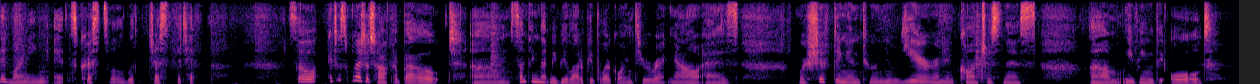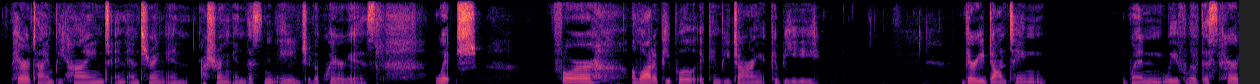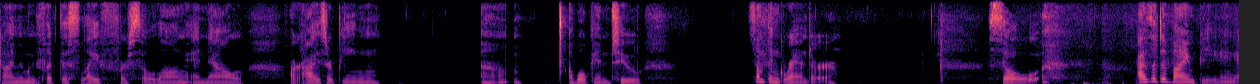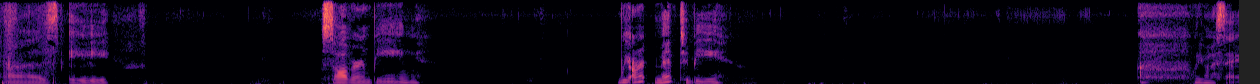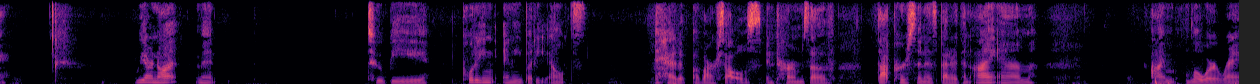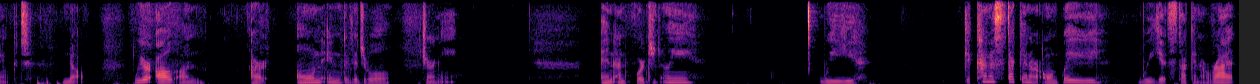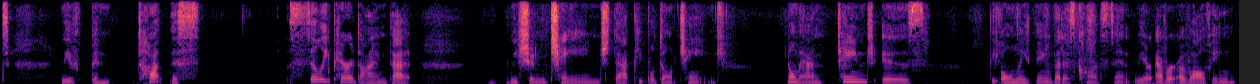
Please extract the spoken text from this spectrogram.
Good morning. It's Crystal with Just the Tip. So, I just wanted to talk about um, something that maybe a lot of people are going through right now as we're shifting into a new year, a new consciousness, um, leaving the old paradigm behind and entering and ushering in this new age of Aquarius, which for a lot of people it can be jarring, it could be very daunting when we've lived this paradigm and we've lived this life for so long, and now our eyes are being um, awoken to something grander. So, as a divine being, as a sovereign being, we aren't meant to be what do you want to say? We are not meant to be putting anybody else ahead of ourselves in terms of that person is better than I am. I'm lower ranked. No. We are all on our own individual journey. And unfortunately, we get kind of stuck in our own way we get stuck in a rut. We've been taught this silly paradigm that we shouldn't change, that people don't change. No, man, change is the only thing that is constant. We are ever evolving.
